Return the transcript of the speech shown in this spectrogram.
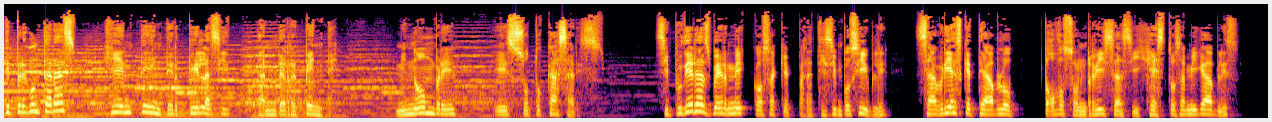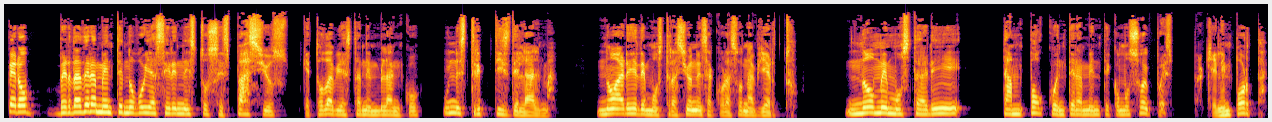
Te preguntarás quién te interpela así tan de repente. Mi nombre es Soto Cázares. Si pudieras verme, cosa que para ti es imposible, sabrías que te hablo todo sonrisas y gestos amigables, pero verdaderamente no voy a hacer en estos espacios, que todavía están en blanco, un striptease del alma. No haré demostraciones a corazón abierto. No me mostraré tampoco enteramente como soy, pues ¿a quién le importa?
